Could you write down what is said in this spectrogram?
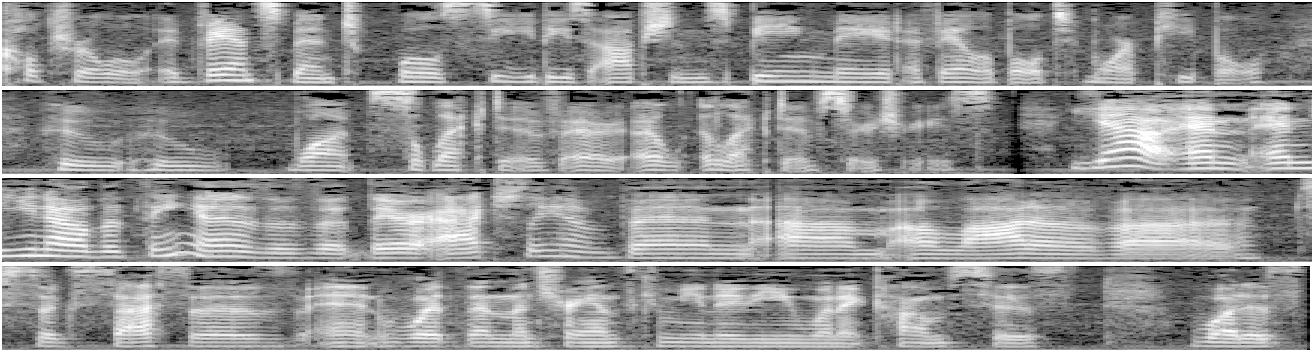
cultural advancement will see these options being made available to more people who who want selective uh, elective surgeries. Yeah, and and you know the thing is is that there actually have been um, a lot of uh, successes in within the trans community when it comes to what is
